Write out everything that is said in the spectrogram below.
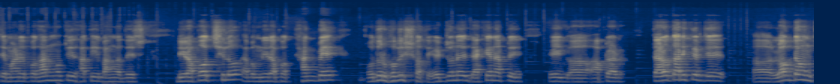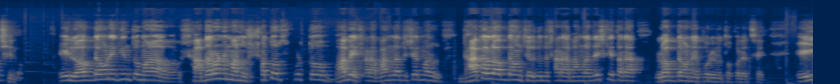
যে মাননীয় প্রধানমন্ত্রীর হাতেই বাংলাদেশ নিরাপদ ছিল এবং নিরাপদ থাকবে অদূর ভবিষ্যতে। এর জন্য দেখেন আপনি এই আপনার তেরো তারিখের যে লকডাউন ছিল। এই লকডাউনে কিন্তু সাধারণ মানুষ স্বতঃস্ফূর্ত ভাবে সারা বাংলাদেশের মানুষ, ঢাকা লকডাউন ছিল কিন্তু সারা বাংলাদেশকে তারা লকডাউনে পরিণত করেছে। এই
